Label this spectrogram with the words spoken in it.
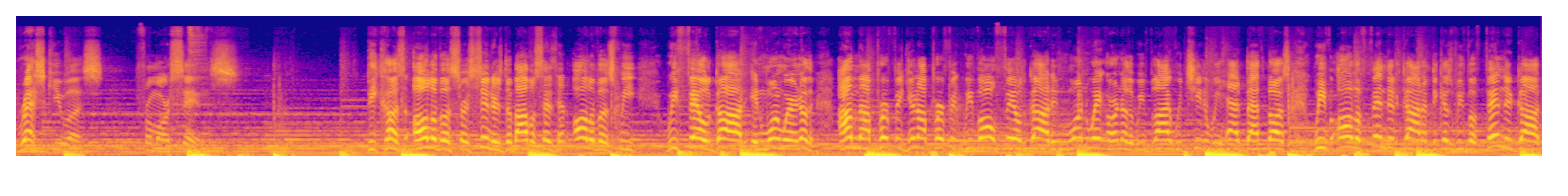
rescue us from our sins. Because all of us are sinners. The Bible says that all of us, we, we failed God in one way or another. I'm not perfect, you're not perfect. We've all failed God in one way or another. We've lied, we cheated, we had bad thoughts. We've all offended God. And because we've offended God,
